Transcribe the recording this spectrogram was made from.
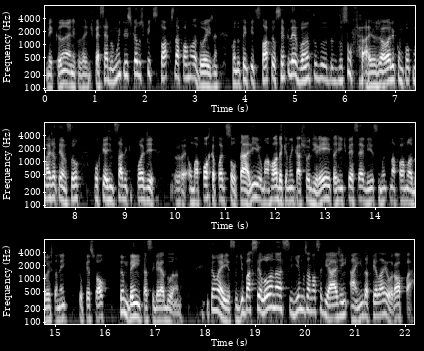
mecânicos, a gente percebe muito isso pelos pitstops da Fórmula 2, né? Quando tem pitstop, eu sempre levanto do, do, do sofá, eu já olho com um pouco mais de atenção, porque a gente sabe que pode uma porca pode soltar ali, uma roda que não encaixou direito. A gente percebe isso muito na Fórmula 2 também, que o pessoal também está se graduando. Então é isso. De Barcelona, seguimos a nossa viagem ainda pela Europa.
